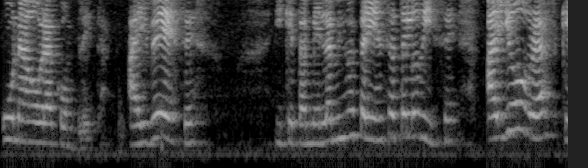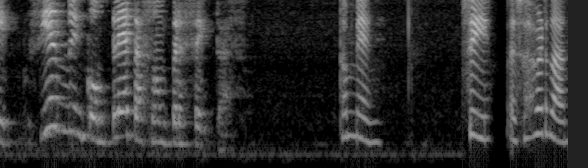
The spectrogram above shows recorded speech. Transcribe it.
una obra completa. Hay veces, y que también la misma experiencia te lo dice, hay obras que siendo incompletas son perfectas. También. Sí, eso es verdad.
